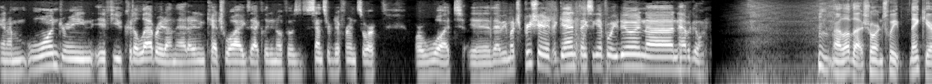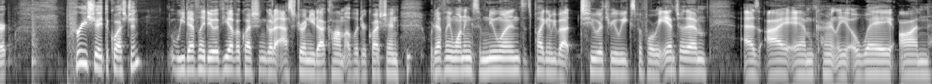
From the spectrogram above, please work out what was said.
and I'm wondering if you could elaborate on that. I didn't catch why exactly. I didn't know if it was a sensor difference or or what. Uh, that'd be much appreciated. Again, thanks again for what you're doing, uh, and have a good one. I love that. Short and sweet. Thank you, Eric. Appreciate the question. We definitely do. If you have a question, go to AskDroneU.com, upload your question. We're definitely wanting some new ones. It's probably going to be about two or three weeks before we answer them, as I am currently away on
